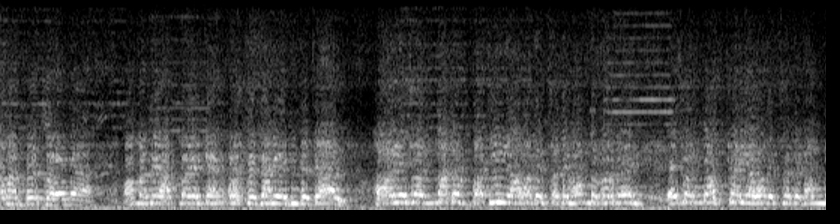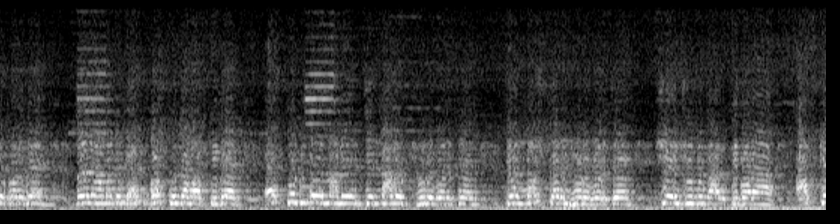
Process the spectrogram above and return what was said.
আমার বলতে হয় না। আমাদের আপনাদেরকে স্পষ্ট জানিয়ে দিতে চাই। হয় এসব নাটকবাজি আমাদের সাথে বন্ধ করবেন এসব মস্কারি আমাদের সাথে বন্ধ করবেন। নইলে আমাদেরকে এক বস্তু জবাব দিবেন। স্থগিত নামের যে নাটক শুরু করেছেন, যে মস্কারি শুরু করেছেন সেই সুযোগ আর দিব না আজকে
